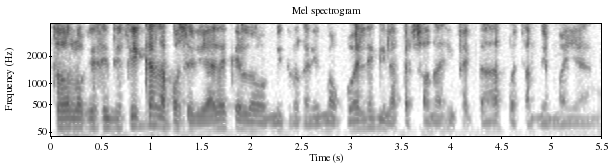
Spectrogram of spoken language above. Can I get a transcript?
todo lo que significa la posibilidad de que los microorganismos vuelen y las personas infectadas pues también vayan.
